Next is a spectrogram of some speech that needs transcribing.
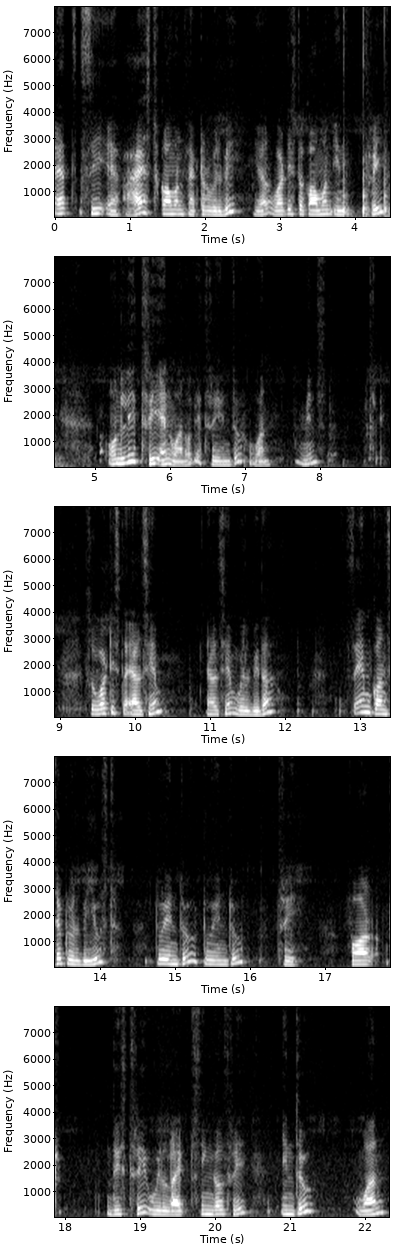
HCF highest common factor will be here. What is the common in 3 only 3 and 1 okay 3 into 1 means 3 so what is the LCM LCM will be the same concept will be used 2 into 2 into 3 for these 3 we will write single 3 into 1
